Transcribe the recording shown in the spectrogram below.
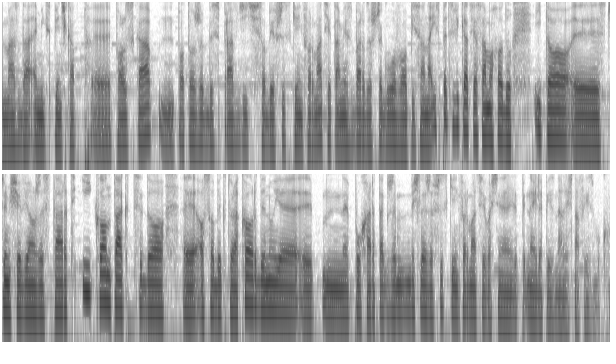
Mazda MX5 Cup Polska po to, żeby sprawdzić sobie wszystkie informacje. Tam jest bardzo szczegółowo opisana i specyfikacja samochodu, i to y, z czym się wiąże start, i kontakt do y, osoby, która koordynuje y, puchar. Także myślę, że wszystkie informacje właśnie najlepiej, najlepiej znaleźć na Facebooku.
